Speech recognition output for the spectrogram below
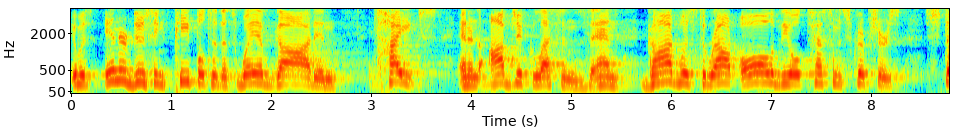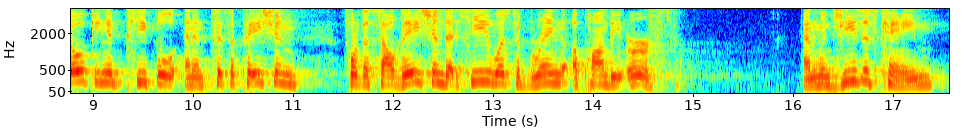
It was introducing people to this way of God in types and in object lessons. And God was throughout all of the Old Testament scriptures stoking in people an anticipation for the salvation that he was to bring upon the earth. And when Jesus came,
